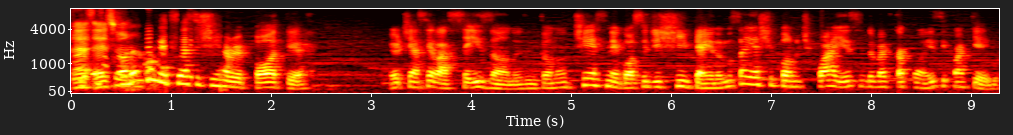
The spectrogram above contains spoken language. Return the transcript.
É, Quando eu comecei a assistir Harry Potter, eu tinha, sei lá, seis anos, então não tinha esse negócio de chip ainda. Não saía chipando, tipo, ah, esse vai ficar com esse e com aquele.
